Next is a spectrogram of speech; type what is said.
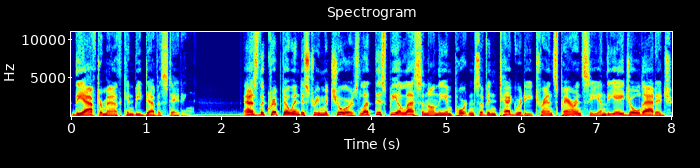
the aftermath can be devastating. As the crypto industry matures, let this be a lesson on the importance of integrity, transparency, and the age-old adage,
